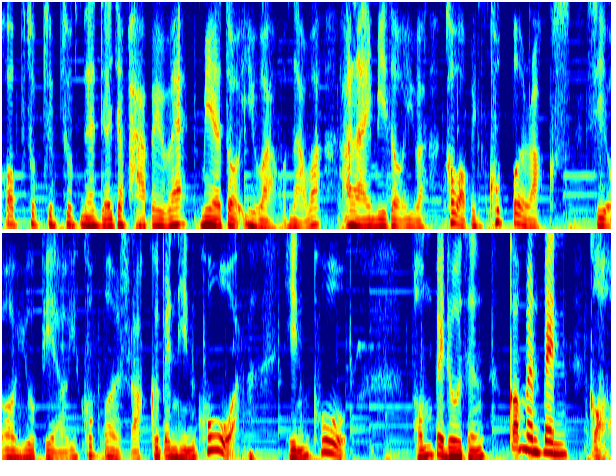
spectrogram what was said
ก็ซุบๆเนี่ยเดี๋ยวจะพาไปแวะเมโอโตะอิวะผมถามว่าอะไรเมโอโตะอิวะเขาบอกเป็น couple rock C O U P L E couple rock คือเป็นหินคู่อะหินคู่ ผมไปดูถึงก็มันเป็นเกาะ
